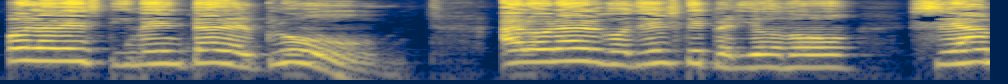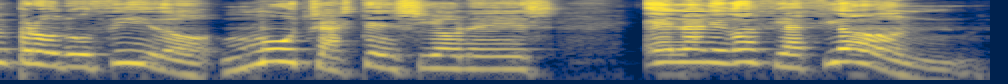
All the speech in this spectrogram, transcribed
por la vestimenta del club. A lo largo de este periodo se han producido muchas tensiones en la negociación.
